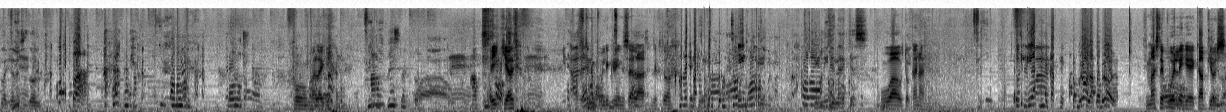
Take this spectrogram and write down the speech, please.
Πλακαρίζετε όλοι. Όπα. Πω, μαλακία. Απίστευτο. Έχει και άλλο. Αυτό είναι πολύ cringe, αλλά δεχτώ. Μα δεν υπάρχει. Wow, το κάνανε. Έχει κλειάσει με κάτι. Από τον μπρόλ, από τον μπρόλ. Θυμάστε που έλεγε κάποιος,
